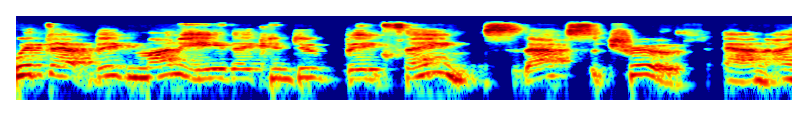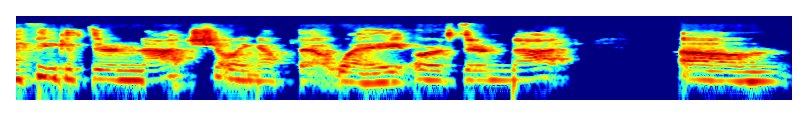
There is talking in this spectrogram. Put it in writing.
with that big money, they can do big things. That's the truth. And I think if they're not showing up that way, or if they're not um,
